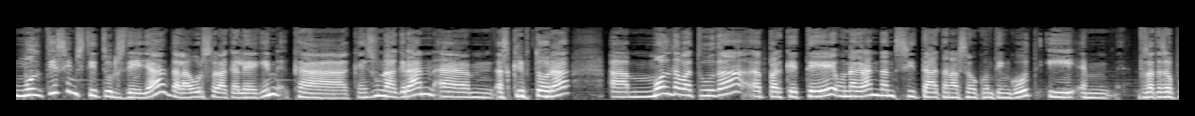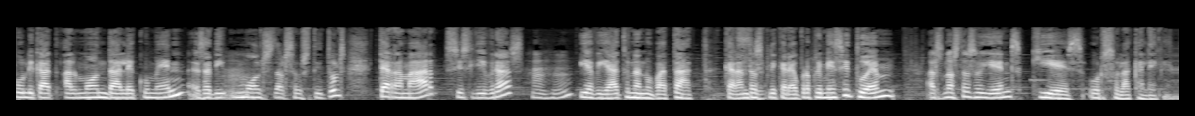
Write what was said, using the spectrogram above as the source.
moltíssims títols d'ella, de la Úrsula K. Le Guin, que, que és una gran eh, escriptora, eh, molt debatuda, eh, perquè té una gran densitat en el seu contingut i eh, vosaltres heu publicat El món de l'Ecumen, és a dir, mm. molts dels seus títols, Terra Mar, sis llibres, mm -hmm. i aviat una novetat, que ara ens Sí. explicareu. Però primer situem als nostres oients qui és Úrsula K. Le Guin.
